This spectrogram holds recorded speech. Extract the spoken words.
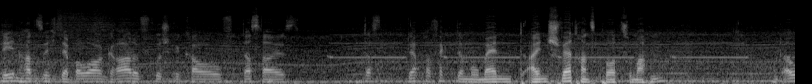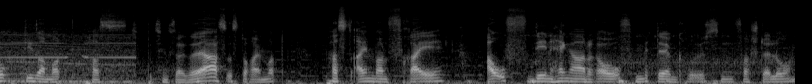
den hat sich der Bauer gerade frisch gekauft. Das heißt, das ist der perfekte Moment, einen Schwertransport zu machen. Und auch dieser Mod passt, beziehungsweise, ja, es ist doch ein Mod, passt einwandfrei auf den Hänger drauf mit der größten Verstellung.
